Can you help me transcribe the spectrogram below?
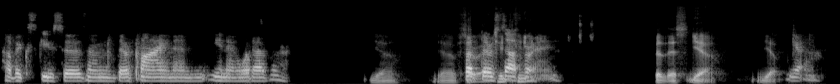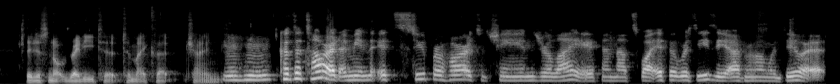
have excuses and they're fine and you know whatever. Yeah, yeah. So, but they're can, suffering. Can you, but this, yeah, yeah, yeah. They're just not ready to to make that change because mm-hmm. it's hard. I mean, it's super hard to change your life, and that's why if it was easy, everyone would do it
